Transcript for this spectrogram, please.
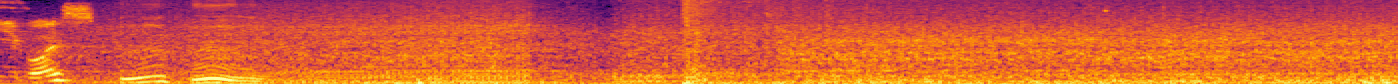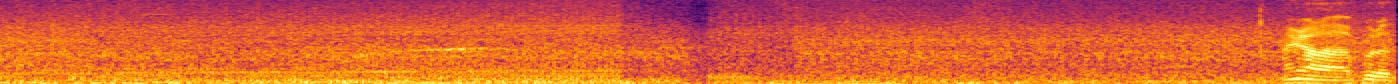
Yeah, boys. Mm-hmm. I gotta put a,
